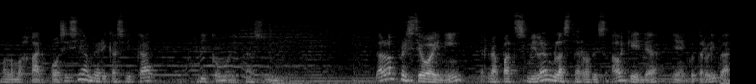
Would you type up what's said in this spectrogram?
melemahkan posisi Amerika Serikat di komunitas dunia. Dalam peristiwa ini, terdapat 19 teroris Al-Qaeda yang ikut terlibat.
